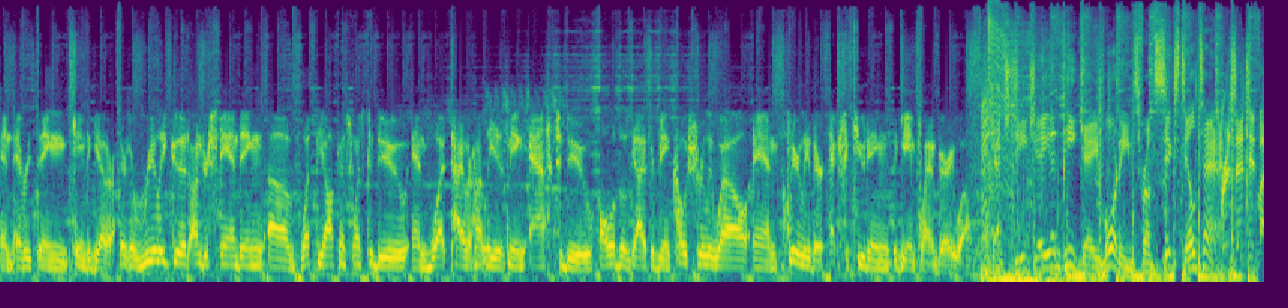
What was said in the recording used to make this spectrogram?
and everything came together. There's a really good understanding of what the offense wants to do and what Tyler Huntley is being asked to do. All of those guys are being coached really well, and clearly they're executing the game plan very well. Catch DJ and PK mornings from 6 till 10. Presented by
